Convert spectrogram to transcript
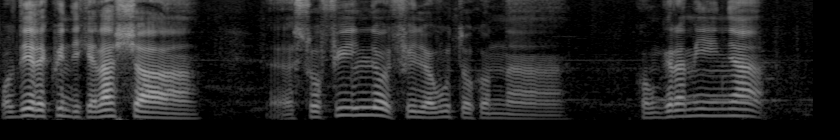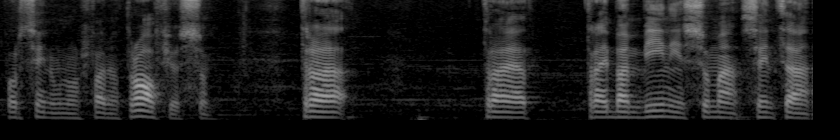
vuol dire quindi che lascia eh, suo figlio, il figlio avuto con, uh, con Gramigna, forse in un orfanotrofio, insomma, tra, tra, tra, i bambini, insomma, senza,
